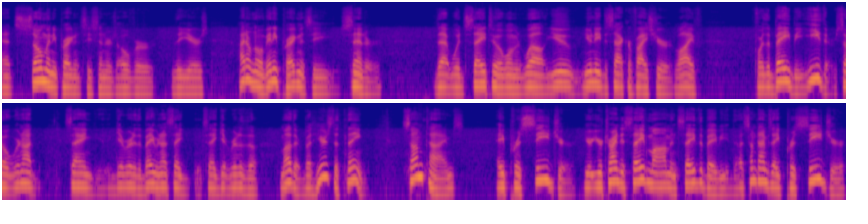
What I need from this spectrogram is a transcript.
at so many pregnancy centers over the years. I don't know of any pregnancy center that would say to a woman, "Well, you you need to sacrifice your life for the baby either." So we're not saying get rid of the baby. Not saying say get rid of the mother. But here's the thing: sometimes a procedure you're you're trying to save mom and save the baby. Uh, sometimes a procedure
